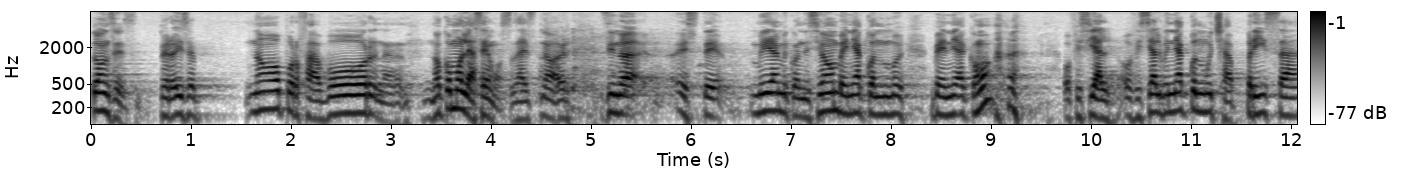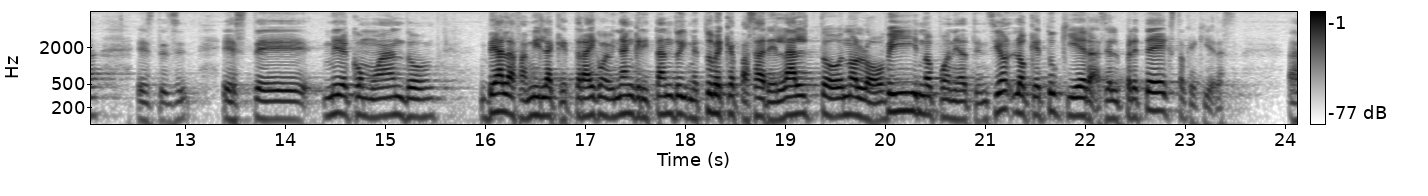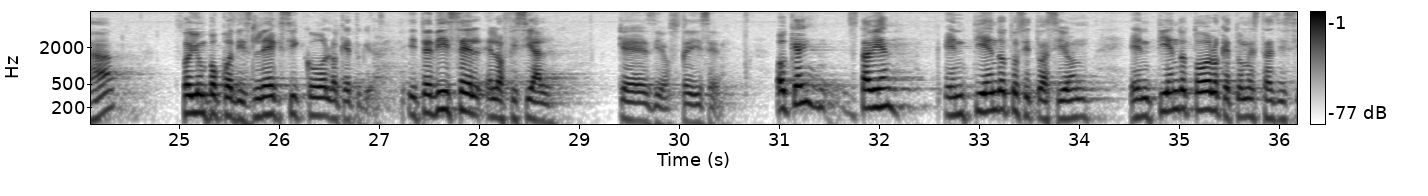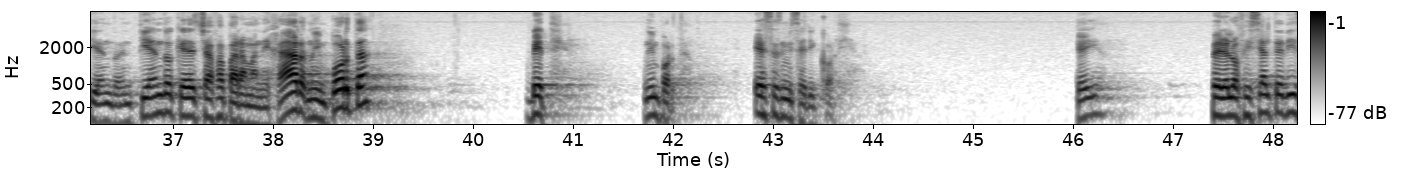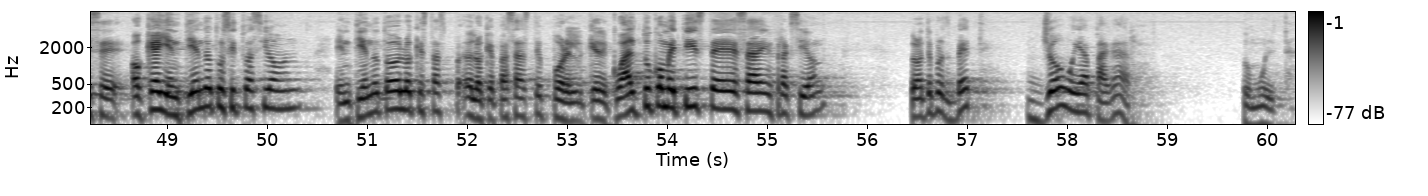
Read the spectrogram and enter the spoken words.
Entonces, pero dice, no, por favor, no, cómo le hacemos. no, sino, este, mira mi condición, venía con, venía, ¿cómo? oficial, oficial, venía con mucha prisa, este, este, mire cómo ando, ve a la familia que traigo, me venían gritando y me tuve que pasar el alto, no lo vi, no ponía atención, lo que tú quieras, el pretexto que quieras. Ajá soy un poco disléxico, lo que tú quieras. Y te dice el, oficial, que es Dios, te dice, ok, está bien, entiendo tu situación, entiendo todo lo que tú me estás diciendo, entiendo que es chafa para manejar, no importa, vete, no importa. Esa es misericordia. Pero el oficial te dice, ok, entiendo tu situación, entiendo todo lo que, estás, lo que pasaste, por el, el cual tú cometiste esa infracción, pero no te preocupes, vete, yo voy a pagar tu multa.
